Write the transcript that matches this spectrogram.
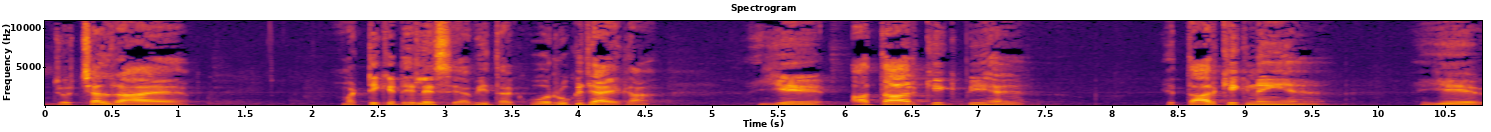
जो चल रहा है, मट्टी के ढेले से अभी तक वो रुक जाएगा ये अतार्किक भी है, ये तार्किक नहीं है, ये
